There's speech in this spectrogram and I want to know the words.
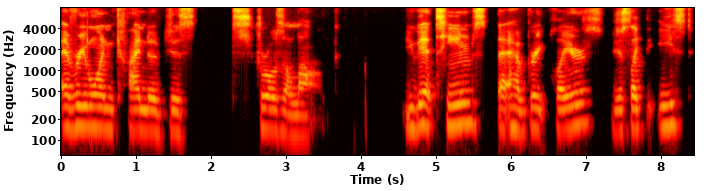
everyone kind of just strolls along. You get teams that have great players, just like the East,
